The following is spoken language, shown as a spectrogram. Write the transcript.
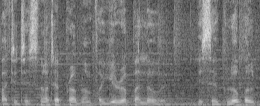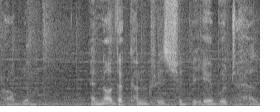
But it is not a problem for Europe alone. It's a global problem, and other countries should be able to help.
